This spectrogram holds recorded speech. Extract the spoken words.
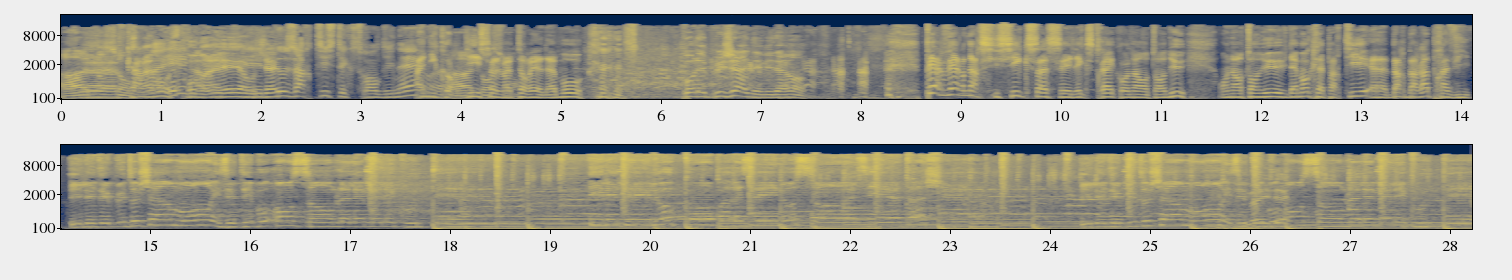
Ah, attention. euh, Carrément, Stromae. Ah oui, et Angèle. deux artistes extraordinaires. Annie Cordy, attention. Salvatore Adamo, Pour les plus jeunes, évidemment. Pervers narcissique, ça c'est l'extrait qu'on a entendu. On a entendu évidemment que la partie euh, Barbara Pravi. Il était plutôt charmant, ils étaient beaux ensemble, elle aimait l'écouter. Il était éloquent, paraissait innocent, elle s'y est attachée. Il était plutôt charmant, ils étaient beaux ensemble, elle aimait l'écouter.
